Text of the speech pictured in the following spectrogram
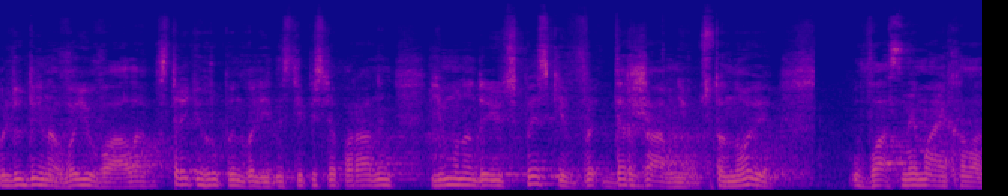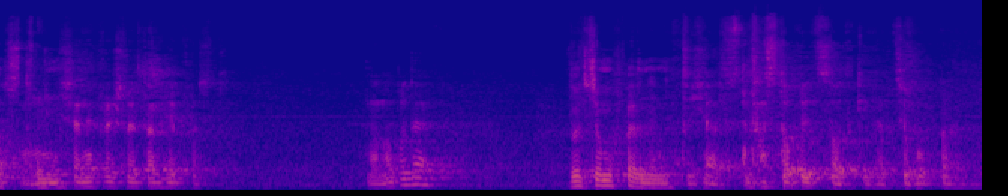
Людина воювала з третьої групи інвалідності після поранень. Йому надають списки в державній установі. У вас немає халату. Ні, ще не прийшли торги просто. Воно буде. Ви в цьому впевнені? То я на 100% я в цьому впевнений.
